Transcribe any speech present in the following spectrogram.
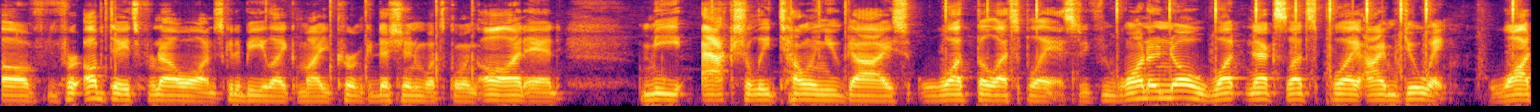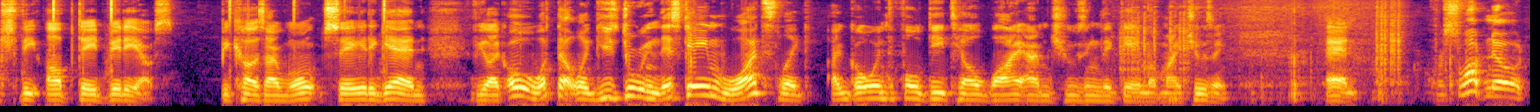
Uh, for updates from now on, it's going to be like my current condition, what's going on, and me actually telling you guys what the Let's Play is. So if you want to know what next Let's Play I'm doing, watch the update videos. Because I won't say it again. If you're like, oh, what the, like, he's doing this game? What? Like, I go into full detail why I'm choosing the game of my choosing. And for Swap Note,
